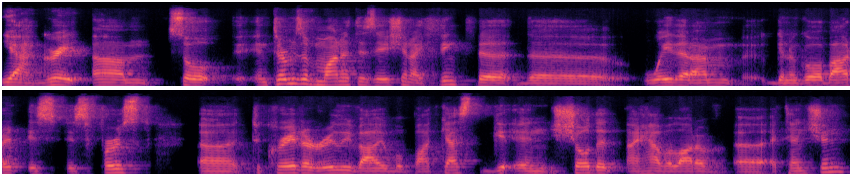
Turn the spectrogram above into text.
yeah, great. Um, so in terms of monetization, I think the the way that I'm gonna go about it is is first uh, to create a really valuable podcast and show that I have a lot of uh, attention.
